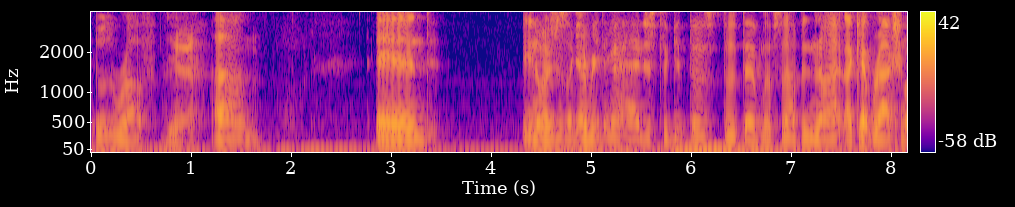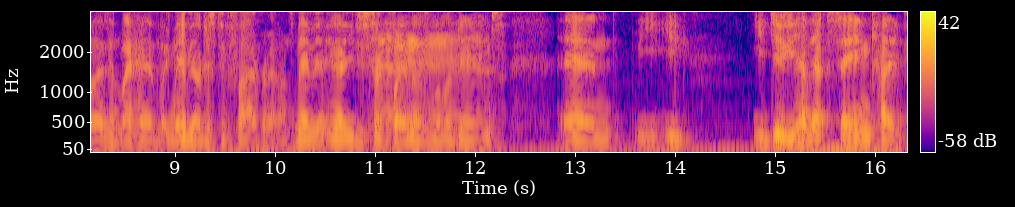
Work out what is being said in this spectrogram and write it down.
it was rough. Yeah. Um, and you know, it's just like everything I had just to get those those deadlifts up, and not. I kept rationalizing in my head like maybe I'll just do five rounds. Maybe you know you just start yeah, playing those little games, and you, you, you do you have that same type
